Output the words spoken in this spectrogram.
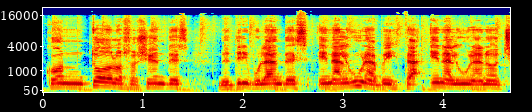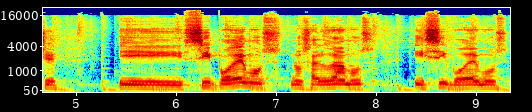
con todos los oyentes de tripulantes en alguna pista, en alguna noche. Y si podemos, nos saludamos. Y si podemos,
